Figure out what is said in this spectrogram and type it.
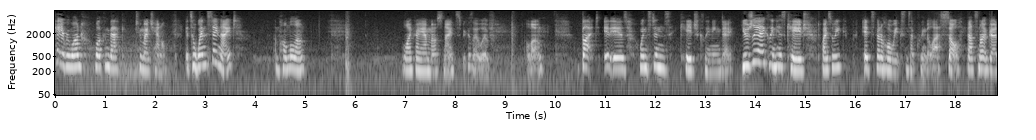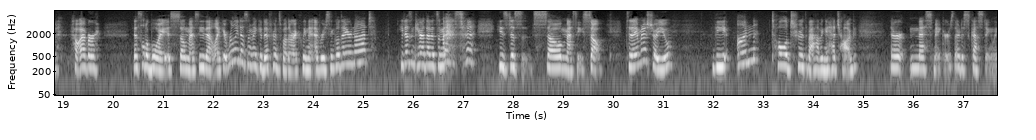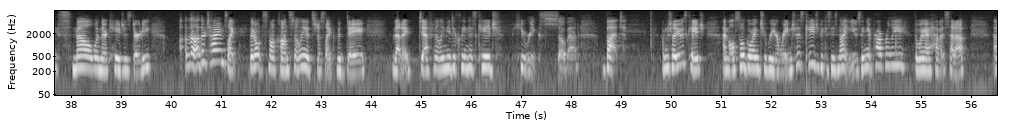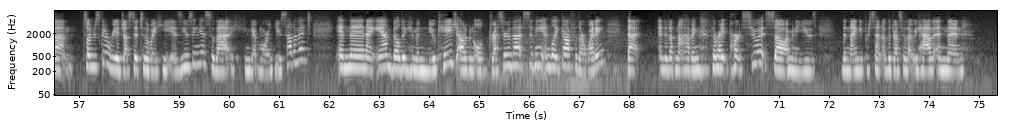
Hey everyone, welcome back to my channel. It's a Wednesday night. I'm home alone. Like I am most nights because I live alone. But it is Winston's cage cleaning day. Usually I clean his cage twice a week. It's been a whole week since I've cleaned it last, so that's not good. However, this little boy is so messy that like it really doesn't make a difference whether I clean it every single day or not. He doesn't care that it's a mess. He's just so messy. So today I'm going to show you the untold truth about having a hedgehog. They're mess makers. They're disgusting. They smell when their cage is dirty. The other times, like, they don't smell constantly. It's just like the day that I definitely need to clean his cage. He reeks so bad. But I'm going to show you his cage. I'm also going to rearrange his cage because he's not using it properly the way I have it set up. Um, so I'm just going to readjust it to the way he is using it so that he can get more use out of it. And then I am building him a new cage out of an old dresser that Sydney and Blake got for their wedding that ended up not having the right parts to it. So I'm going to use the 90% of the dresser that we have and then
